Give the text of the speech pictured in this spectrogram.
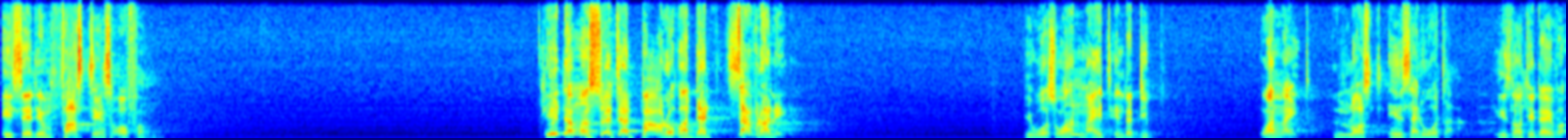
He said, In fastings often. He demonstrated power over death severally. He was one night in the deep, one night, lost inside water. He's not a diver.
